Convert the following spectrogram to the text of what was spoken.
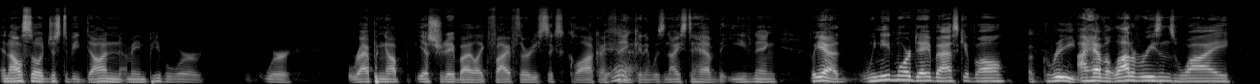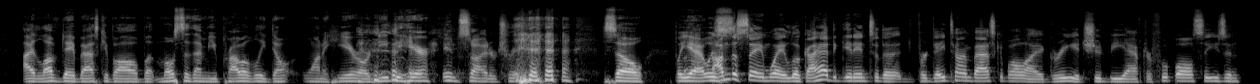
And also just to be done. I mean, people were were wrapping up yesterday by like 5 6 o'clock, I think. And it was nice to have the evening. But yeah, we need more day basketball. Agreed. I have a lot of reasons why I love day basketball, but most of them you probably don't want to hear or need to hear. Insider trading. so, but yeah, it was. I'm the same way. Look, I had to get into the for daytime basketball. I agree it should be after football season.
